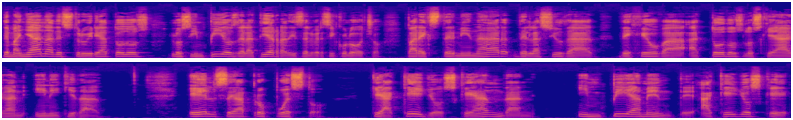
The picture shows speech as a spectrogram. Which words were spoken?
De mañana destruiré a todos los impíos de la tierra, dice el versículo 8, para exterminar de la ciudad de Jehová a todos los que hagan iniquidad. Él se ha propuesto que aquellos que andan impíamente, aquellos que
